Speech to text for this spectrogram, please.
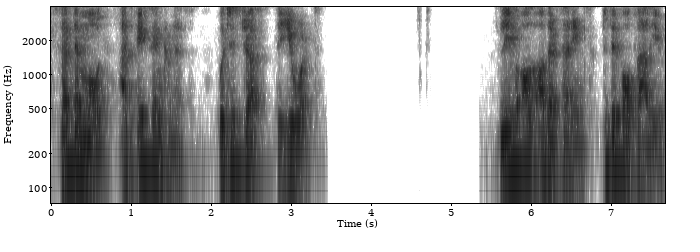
Set the mode as asynchronous, which is just the UART. Leave all other settings to default value.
